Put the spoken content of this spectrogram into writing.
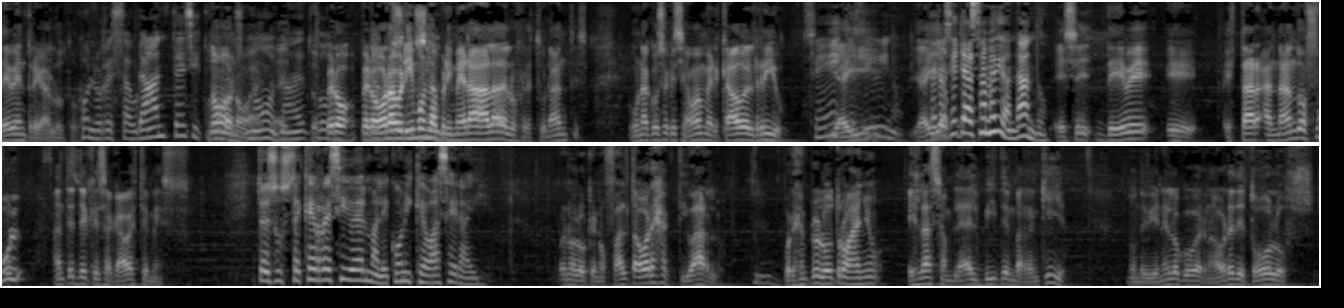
Debe entregarlo todo. Con los restaurantes y con No, las- no, eh, nada eh, todo. pero, pero ahora abrimos la primera ala de los restaurantes, una cosa que se llama Mercado del Río. Sí, y ahí, es divino. y ahí pero ya- ese ya está medio andando. ese debe eh, estar andando a full antes de que se acabe este mes. Entonces, ¿usted qué recibe del malecón y qué va a hacer ahí? Bueno, lo que nos falta ahora es activarlo. Mm. Por ejemplo, el otro año es la Asamblea del BID en Barranquilla, donde vienen los gobernadores de todos los,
